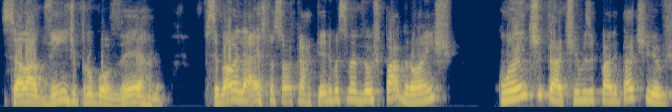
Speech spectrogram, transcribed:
se ela vende para o governo. Você vai olhar isso para sua carteira e você vai ver os padrões quantitativos e qualitativos.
